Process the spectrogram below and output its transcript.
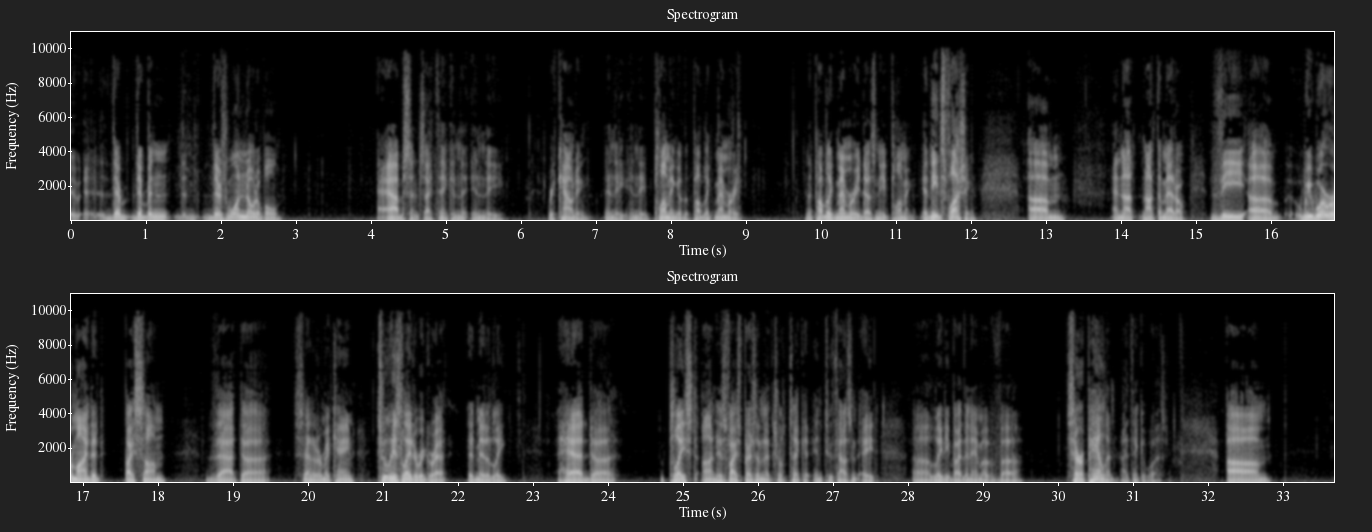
uh, there there been there's one notable absence, I think, in the in the recounting, in the in the plumbing of the public memory. And the public memory does need plumbing; it needs flushing, um, and not not the meadow. The uh, we were reminded by some that uh, Senator McCain, to his later regret, admittedly, had uh, placed on his vice presidential ticket in 2008 a lady by the name of uh, Sarah Palin, I think it was. Um,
